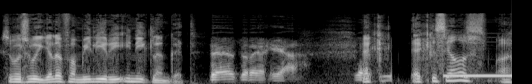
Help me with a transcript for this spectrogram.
Sommers so 'n hele familie reunie klink dit. Dis reg, ja. Ja, Ek ek gesels ag,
